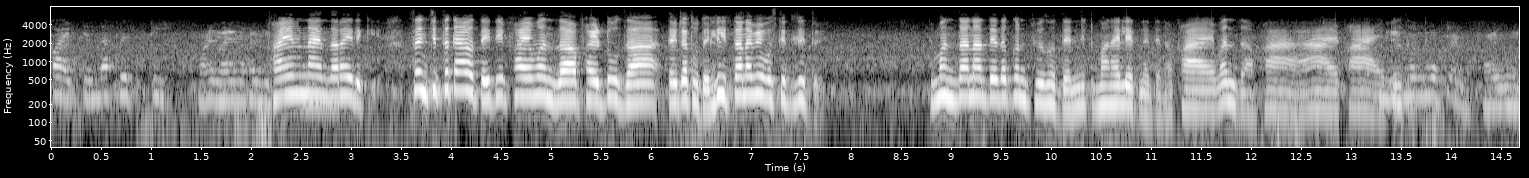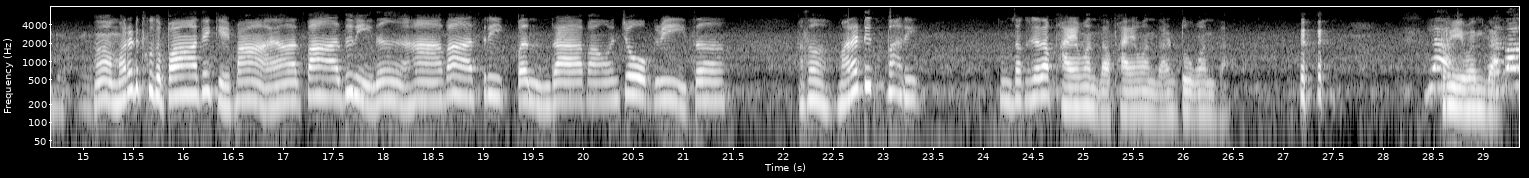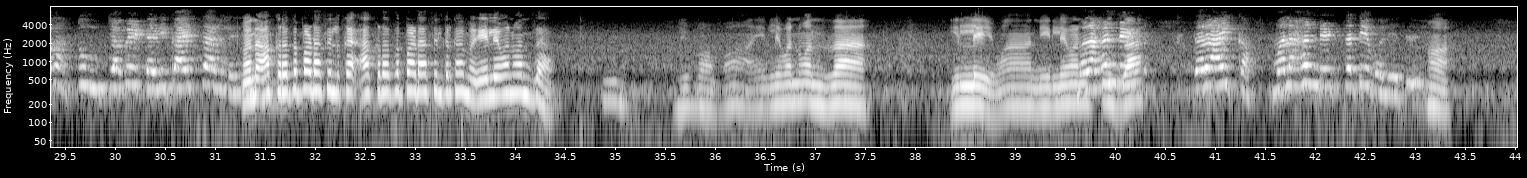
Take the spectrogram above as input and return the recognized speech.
five आहे फाईव्ह नाईन राहिले. की. संचितचं काय होतंय? ते फाय वन जा फाय टू जा त्याच्यात होते लिहिताना व्यवस्थित लिहितोय. म्हणताना ते तर कन्फ्यूज होते. नीट म्हणायला येत नाही त्याला फाय वन जा फाय फाय वन हां मराठीत कसं पाच एके पाच पाच दुनी न हा पाच त्रिक पंधरा पावन चोवीस. असं. मराठीत भारी. तुमचा कशाचा? फाय वन जा फाय वन जा आणि टू वन जा. Three one जा. तुमच्या बेटाने काय चाललंय? आणि अकराचा पाडा असेल काय? अकराचा पाडा असेल तर काय म्हण? इलेवन वन जा. अरे बाबा इलेवन वन जा. इलेवन इलेवन मला टू जा हंड्रेड तर ऐका मला हंड्रेडचा टेबल येतो. हां.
